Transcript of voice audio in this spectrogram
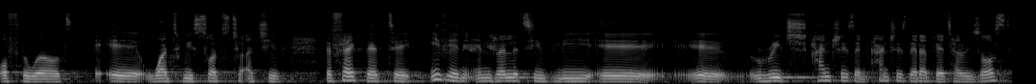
of the world, uh, what we sought to achieve. The fact that uh, even in relatively uh, rich countries and countries that are better resourced,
